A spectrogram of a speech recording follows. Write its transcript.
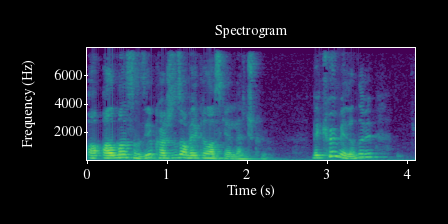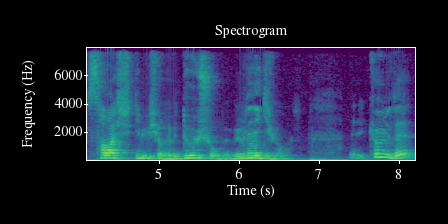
Almansınız diye karşınıza Amerikalı askerler çıkıyor. Ve köy meydanında bir savaş gibi bir şey oluyor. Bir dövüş oluyor. Birbirlerine giriyorlar. E, köylü de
